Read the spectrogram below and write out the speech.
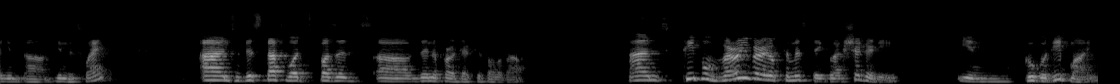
in, uh, in this way. And this that's what Buzzard's uh, Xena project is all about. And people very, very optimistic, like Szegedy in Google DeepMind,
